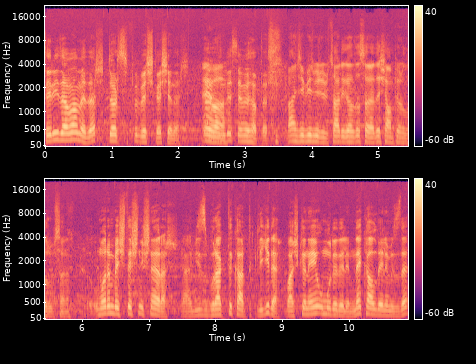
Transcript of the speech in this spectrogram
Seri devam eder. 4-0 Beşiktaş yener. Eyvallah. Dördünde Semih atar. Bence 1-1 biter. Galatasaray'da şampiyon olur bu sene. Umarım Beşiktaş'ın işine yarar. Yani biz bıraktık artık ligi de. Başka neye umut edelim? Ne kaldı elimizde?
